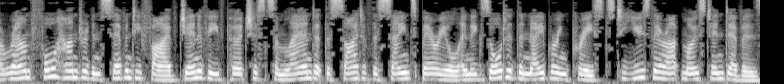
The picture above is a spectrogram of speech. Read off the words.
Around 475 Genevieve purchased some land at the site of the saint's burial and exhorted the neighboring priests to use their utmost endeavors.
